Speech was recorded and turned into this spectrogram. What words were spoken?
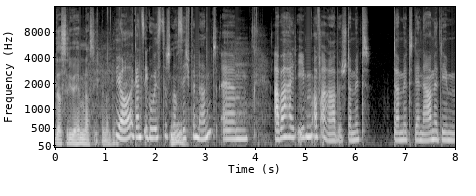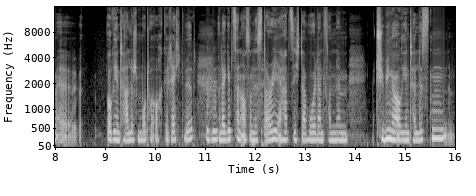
dass er die Wilhelm nach sich benannt hat? Ja, ganz egoistisch nach sich benannt. Ähm, aber halt eben auf Arabisch, damit, damit der Name dem äh, orientalischen Motto auch gerecht wird. Und da gibt es dann auch so eine Story, er hat sich da wohl dann von einem Tübinger Orientalisten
